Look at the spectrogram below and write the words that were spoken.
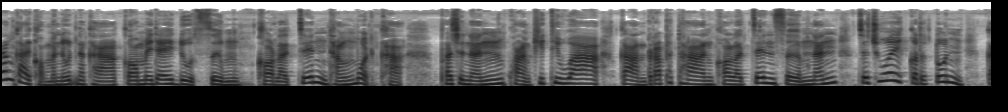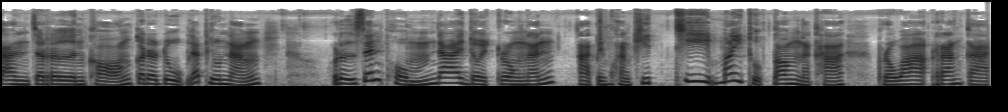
ร่างกายของมนุษย์นะคะ ก็ไม่ได้ดูดซึมคอลลาเจนทั้งหมดค่ะ เพราะฉะนั้นความคิดที่ว่าการรับประทานคอลลาเจนเสริมนั้น จะช่วยกระตุ้นการเจริญของกระดูกและผิวหนัง หรือเส้นผมได้โดยตรงนั้นอาจเป็นความคิด ที่ไม่ถูกต้องนะคะ เพราะว่าร่างกาย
